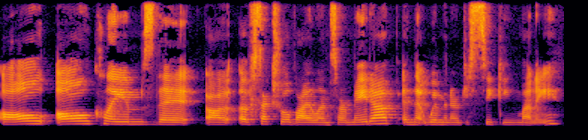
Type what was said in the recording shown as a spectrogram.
all all claims that uh, of sexual violence are made up and that women are just seeking money.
